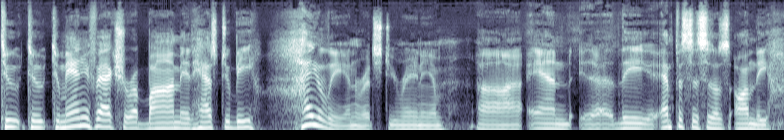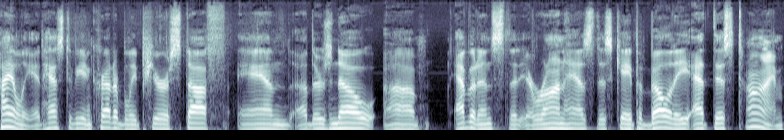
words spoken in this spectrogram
to, to, to manufacture a bomb, it has to be highly enriched uranium. Uh, and uh, the emphasis is on the highly. It has to be incredibly pure stuff, and uh, there's no uh, evidence that Iran has this capability at this time.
